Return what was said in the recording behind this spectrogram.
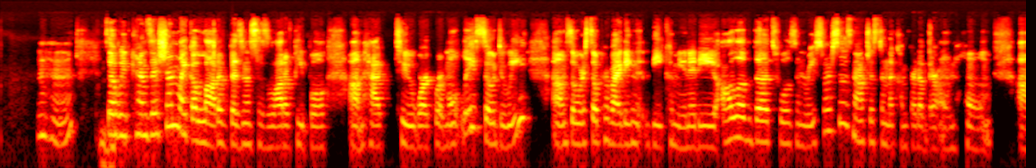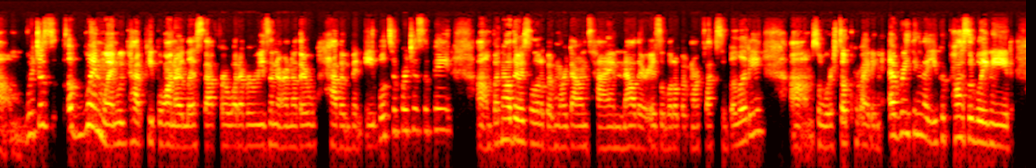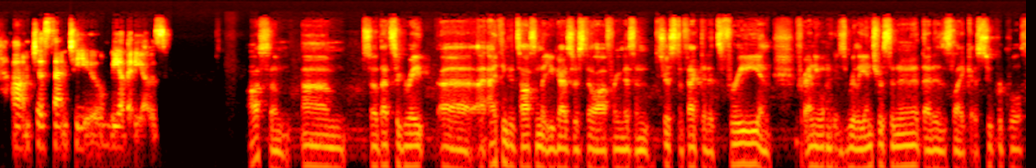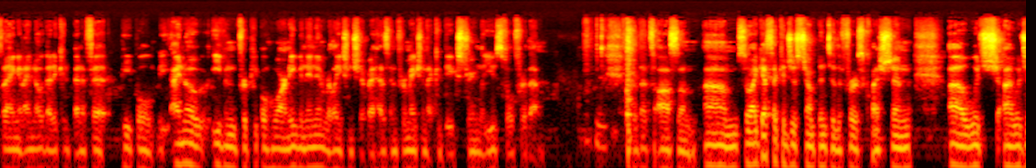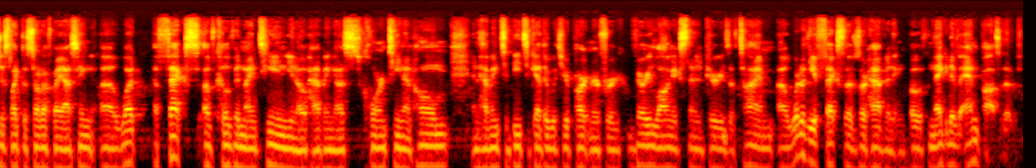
Mm-hmm. So mm-hmm. we've transitioned like a lot of businesses, a lot of people um, had to work remotely. So do we. Um, so we're still providing the community all of the tools and resources, not just in the comfort of their own home, um, which is a win win. We've had people on our list that for whatever reason or another haven't been able to participate. Um, but now there's a little bit more downtime. Now there is a little bit more flexibility. Um, so we're still providing everything that you could possibly need um, to send to you via videos. Awesome. Um, so that's a great. Uh, I, think it's awesome that you guys are still offering this, and just the fact that it's free, and for anyone who's really interested in it, that is like a super cool thing. And I know that it could benefit people. I know even for people who aren't even in a relationship, it has information that could be extremely useful for them. So that's awesome. Um, so I guess I could just jump into the first question, uh, which I would just like to start off by asking: uh, What effects of COVID nineteen, you know, having us quarantine at home and having to be together with your partner for very long, extended periods of time? Uh, what are the effects those are having, both negative and positive?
